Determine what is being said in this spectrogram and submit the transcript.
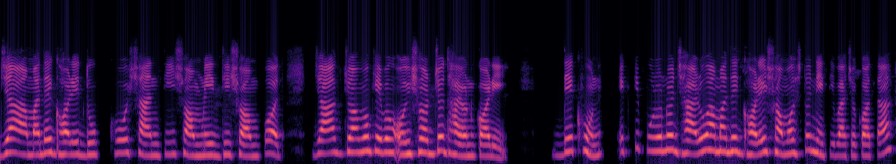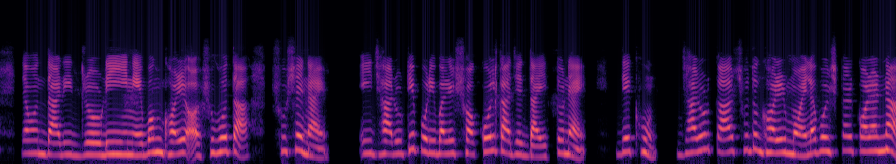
যা আমাদের ঘরে দুঃখ, শান্তি, সমৃদ্ধি, সম্পদ, জাঁকজমক এবং ঐশ্বর্য ধারণ করে। দেখুন, একটি পুরনো ঝাড়ু আমাদের ঘরের সমস্ত নেতিবাচকতা, যেমন দারিদ্র ঋণ এবং ঘরের অশুভতা শুষে নেয়। এই ঝাড়ুটি পরিবারের সকল কাজের দায়িত্ব নেয়। দেখুন, ঝাড়ুর কাজ শুধু ঘরের ময়লা পরিষ্কার করা না,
